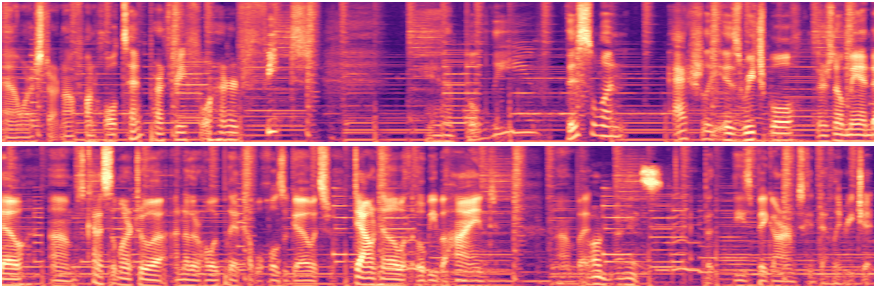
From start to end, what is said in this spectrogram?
Now we're starting off on hole 10, par 3, 400 feet. And I believe this one actually is reachable. There's no Mando. Um, it's kind of similar to a, another hole we played a couple holes ago. It's downhill with OB behind. Um, but Oh, nice. but these big arms can definitely reach it.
